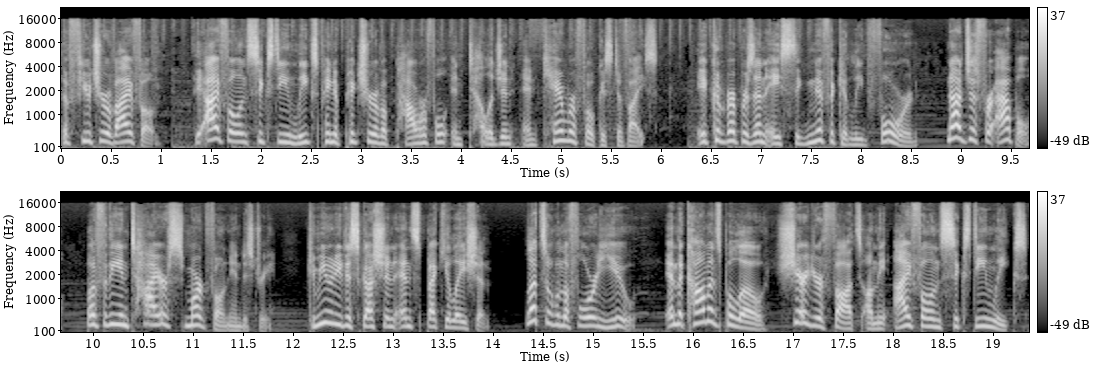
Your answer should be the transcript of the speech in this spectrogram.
The future of iPhone. The iPhone 16 leaks paint a picture of a powerful, intelligent, and camera focused device. It could represent a significant leap forward, not just for Apple, but for the entire smartphone industry. Community discussion and speculation. Let's open the floor to you. In the comments below, share your thoughts on the iPhone 16 leaks.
